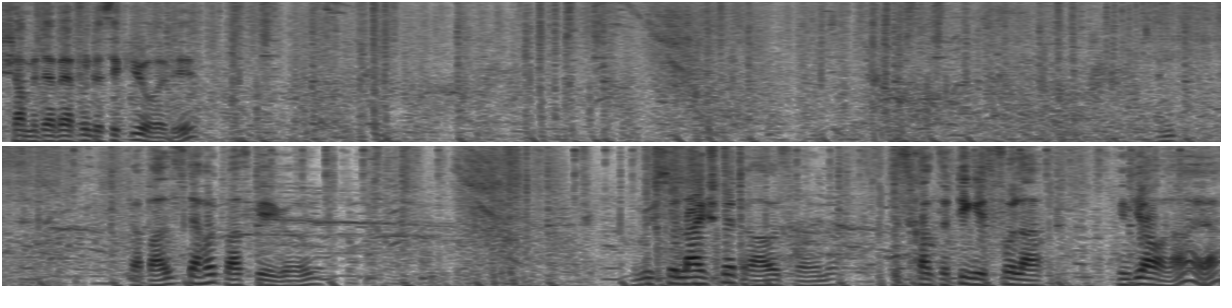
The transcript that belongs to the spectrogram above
Ich habe mit der wer von der Security. Der Balz, der hat was gegen uns. Komm ich so leicht nicht raus, Freunde. Das ganze Ding ist voller Indianer, ja?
